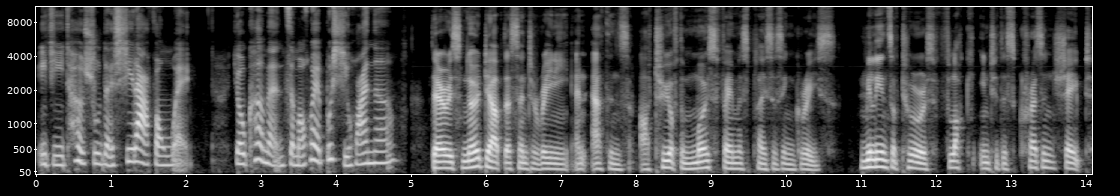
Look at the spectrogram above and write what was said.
以及特殊的希腊风味。游客们怎么会不喜欢呢？There is no doubt that Santorini and Athens are two of the most famous places in Greece. Millions of tourists flock into this crescent-shaped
